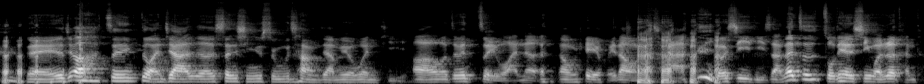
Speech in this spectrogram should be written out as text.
对，就啊，最近度完假，的身心舒畅，这样没有问题啊。我这边嘴完了，那我们可以回到我们家 游戏议题上。那这是昨天的新闻，热腾腾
